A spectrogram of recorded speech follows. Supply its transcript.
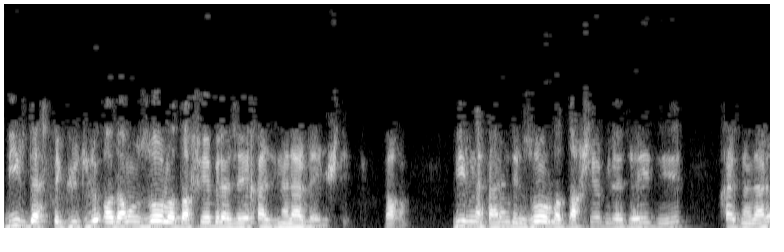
bir dəstə güclü adamın zorla daşıya biləcəyi xəzinələr vermişdik. Baxın, bir nəfərindir zorla daşıya biləcəyidir, xəzinələri,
